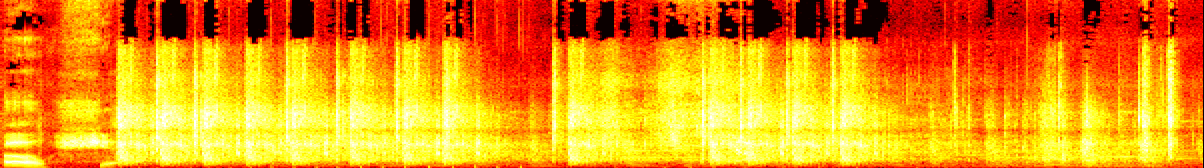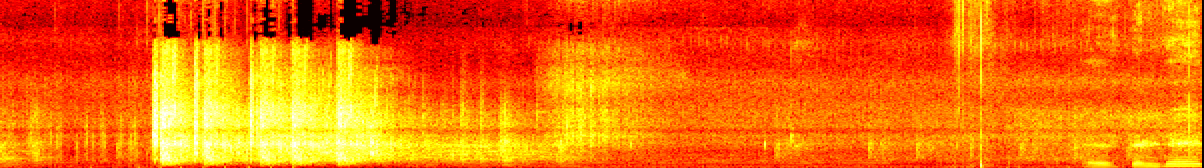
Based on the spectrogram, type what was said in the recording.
Oh, shit. Been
